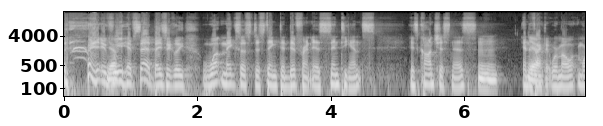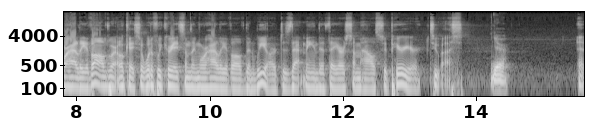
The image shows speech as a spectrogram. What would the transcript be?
if Yeah. we have said basically what makes us distinct and different is sentience, is consciousness, and the Yeah. fact that we're more, more highly evolved. Where okay, so what if we create something more highly evolved than we are? Does that mean that they are somehow superior to us? yeah. Uh,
